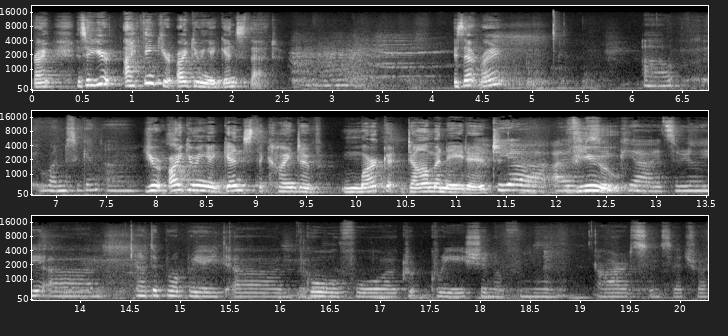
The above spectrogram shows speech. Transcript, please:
right? And so you're, I think you're arguing against that. Is that right? Uh, once again. Uh, You're arguing against the kind of market dominated. Yeah, I view. think yeah, it's really um, not appropriate uh, goal for cr- creation of new arts, etc.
